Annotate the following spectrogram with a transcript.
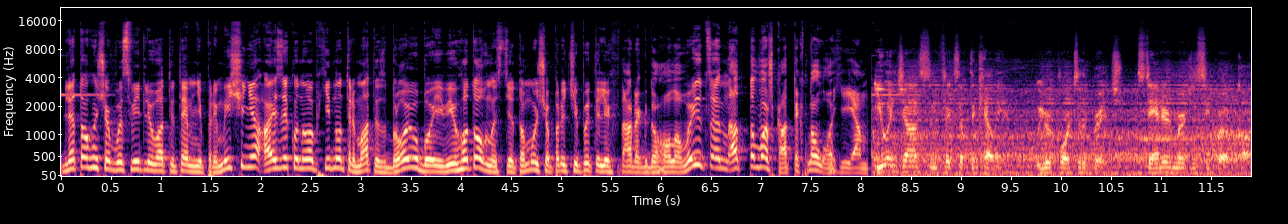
Для того, щоб висвітлювати темні приміщення, Айзеку необхідно тримати зброю бойовій готовності, тому що причепити ліхтарик до голови це надто важка технологія. You and Johnson fix up the Kellion. We report to the bridge. Standard emergency protocol.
